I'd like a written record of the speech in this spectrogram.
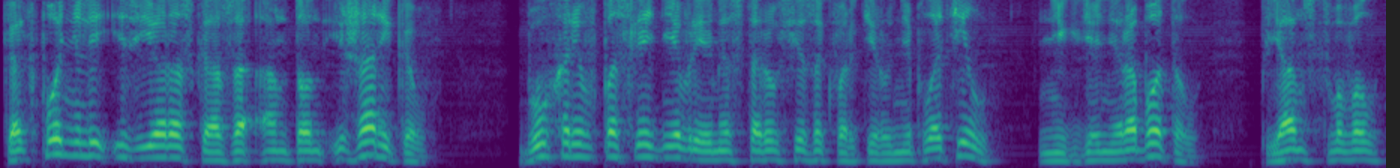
Как поняли из ее рассказа Антон и Жариков, Бухарев в последнее время старухе за квартиру не платил, нигде не работал, пьянствовал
